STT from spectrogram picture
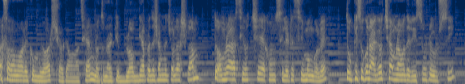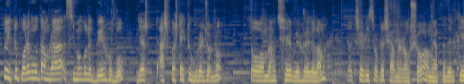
আসসালামু আলাইকুম ভিউয়ার্স, সবাই কেমন আছেন? নতুন একটি ব্লগ নিয়ে আপনাদের সামনে চলে আসলাম। তো আমরা আছি হচ্ছে এখন সিলেটের শ্রীমঙ্গলে। তো কিছুক্ষণ আগে হচ্ছে আমরা আমাদের রিসোর্টে উঠছি। তো একটু পরে মূলত আমরা শ্রীমঙ্গলে বের হব, জাস্ট আশপাশটা একটু ঘুরার জন্য। তো আমরা হচ্ছে বের হয়ে গেলাম। এটা হচ্ছে রিসোর্টের সামনের অংশ। আমি আপনাদেরকে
